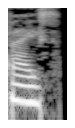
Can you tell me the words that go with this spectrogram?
face.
